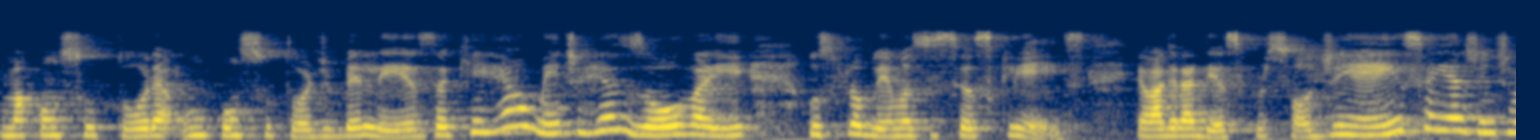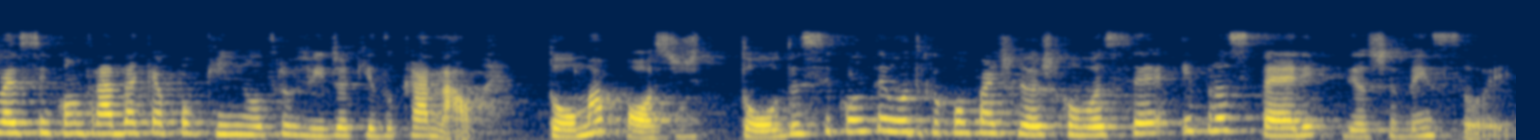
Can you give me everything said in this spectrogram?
uma consultora, um consultor de beleza que realmente resolva aí os problemas dos seus clientes. Eu agradeço por sua audiência e a gente vai se encontrar daqui a pouquinho em outro vídeo aqui do canal toma posse de todo esse conteúdo que eu compartilhei hoje com você e prospere. Deus te abençoe.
